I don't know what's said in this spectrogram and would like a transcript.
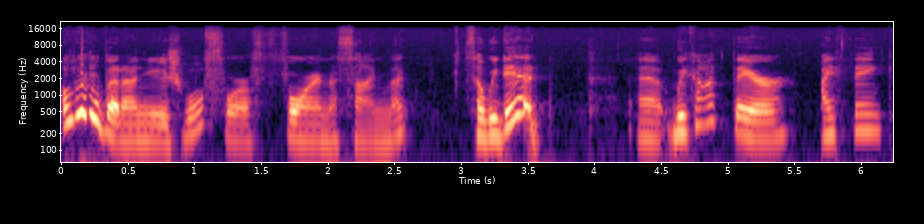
a little bit unusual for a foreign assignment. So we did. Uh, we got there, I think,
